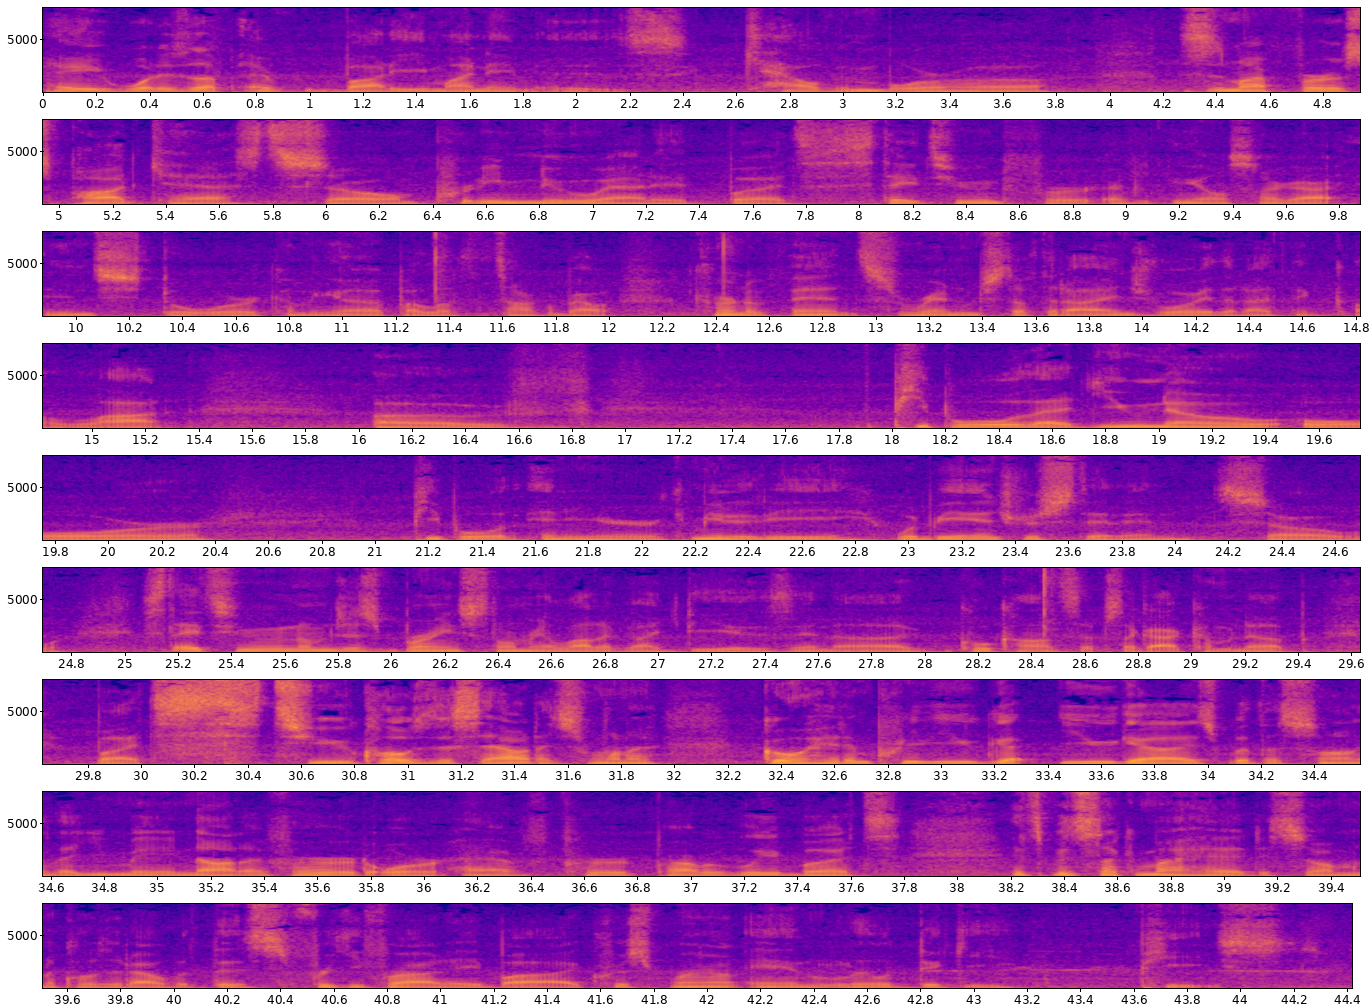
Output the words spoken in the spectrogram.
Hey, what is up, everybody? My name is Calvin Borja. This is my first podcast, so I'm pretty new at it, but stay tuned for everything else I got in store coming up. I love to talk about current events, random stuff that I enjoy that I think a lot of people that you know or people in your community would be interested in. So stay tuned. I'm just brainstorming a lot of ideas and uh, cool concepts I got coming up. But to close this out, I just want to go ahead and preview you guys with a song that you may not have heard or have heard probably, but it's been stuck in my head. So I'm going to close it out with this Freaky Friday by Chris Brown and Lil Dicky. Peace.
